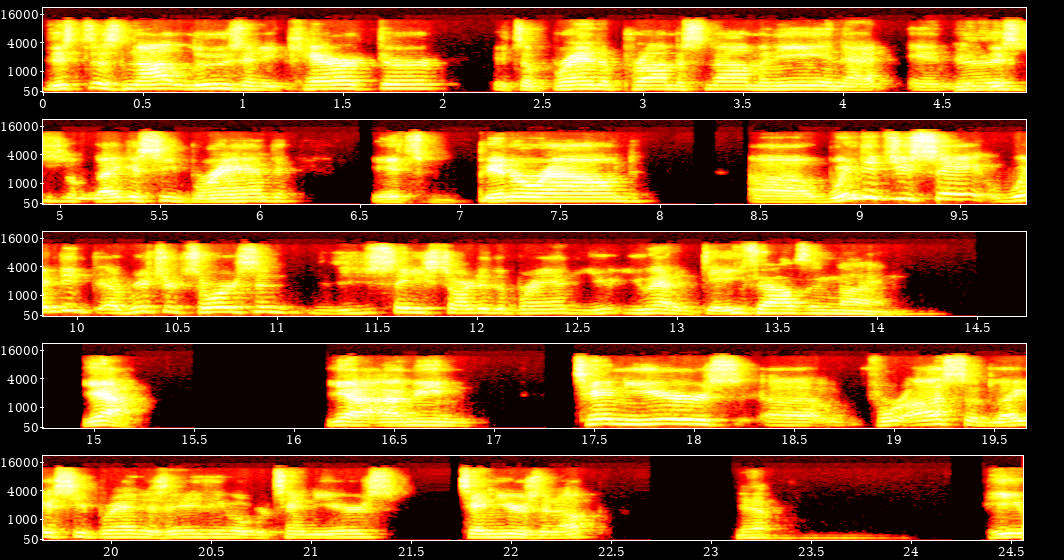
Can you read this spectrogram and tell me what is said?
This does not lose any character. It's a brand of promise nominee, and that, and Good. this is a legacy brand. It's been around. Uh, when did you say? When did uh, Richard Sorensen? Did you say he started the brand? You you had a date? Two thousand nine. Yeah. Yeah. I mean, 10 years uh, for us, a legacy brand is anything over 10 years, 10 years and up. Yep. He,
